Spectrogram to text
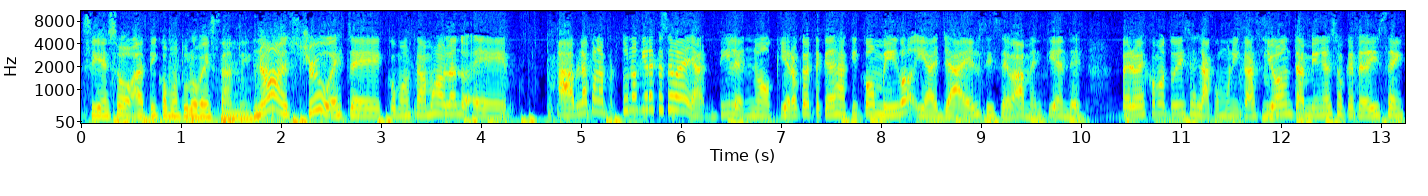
si eso a ti como tú lo ves, Sandy. No, it's true. Este, como estábamos hablando, eh, habla con la ¿Tú no quieres que se vaya? Dile, no, quiero que te quedes aquí conmigo y allá él sí se va, ¿me entiendes? Pero es como tú dices, la comunicación, también eso que te dicen,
